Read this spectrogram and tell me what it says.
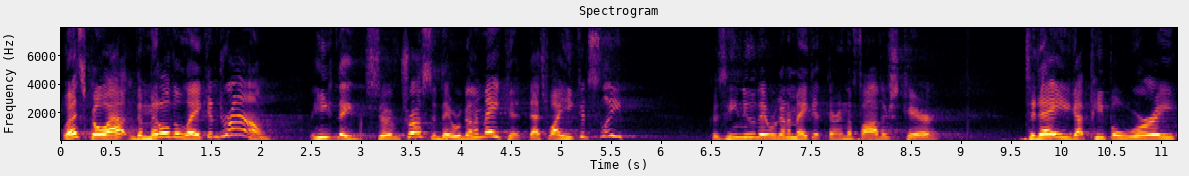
let's go out in the middle of the lake and drown. He, they should have trusted they were going to make it. That's why he could sleep, because he knew they were going to make it. They're in the Father's care. Today, you got people worry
